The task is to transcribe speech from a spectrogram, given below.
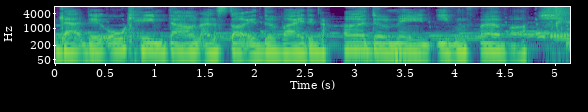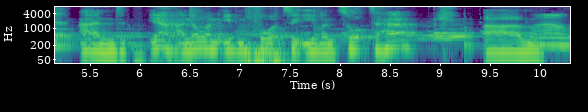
that they all came down and started dividing her domain even further. And yeah, and no one even thought to even talk to her. Um, Wow.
